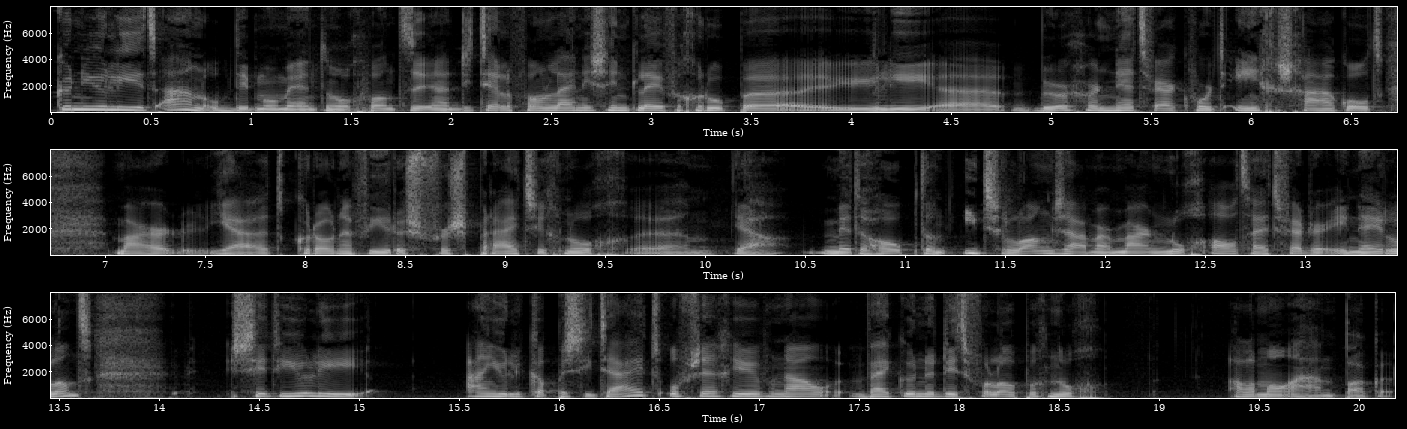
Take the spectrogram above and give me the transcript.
Kunnen jullie het aan op dit moment nog? Want uh, die telefoonlijn is in het leven geroepen. jullie uh, burgernetwerk wordt ingeschakeld. Maar ja, het coronavirus verspreidt zich nog ehm, ja, met de hoop dan iets langzamer, maar nog altijd verder in Nederland. Zitten jullie aan jullie capaciteit? Of zeggen jullie nou, wij kunnen dit voorlopig nog allemaal aanpakken?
